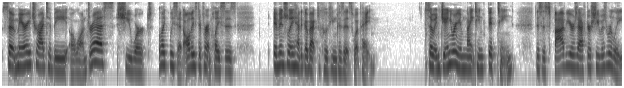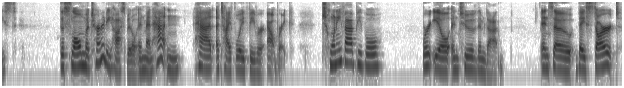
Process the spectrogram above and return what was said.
So Mary tried to be a laundress. She worked, like we said, all these different places. Eventually had to go back to cooking because it's what paid. So in January of 1915, this is five years after she was released, the Sloane Maternity Hospital in Manhattan had a typhoid fever outbreak. 25 people were ill and two of them died. And so they start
